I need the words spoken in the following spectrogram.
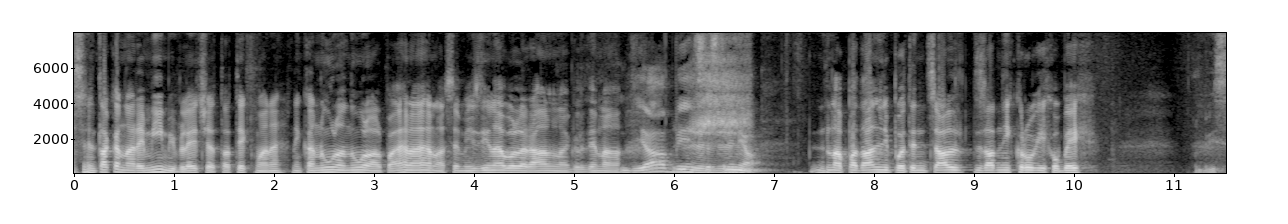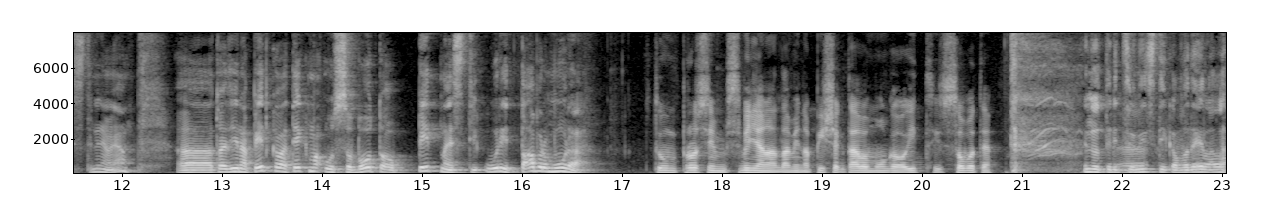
Se ne tako na remi mi vleče ta tekma, ne? neka 0-0 ali pa 1-1, se mi zdi najbolj realna, glede na Ja, bi se strinjal. napadalni potencial zadnjih krogih obeh. Bi se strinjal, ja. Uh, to je edina petkova tekma v soboto ob 15. uri, tabor mura. Tu prosim Smiljana, da mi napiše, kdaj bo mogel iti iz sobote. Nutricionistika bo delala.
